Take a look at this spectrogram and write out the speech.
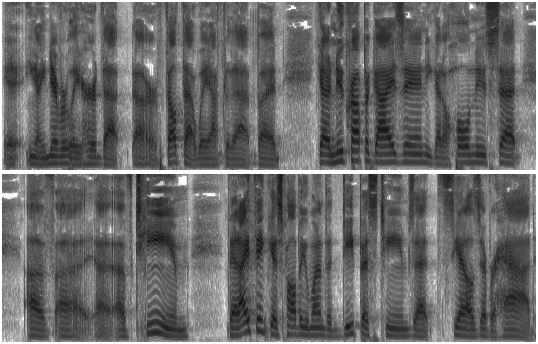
it, you know, you never really heard that or felt that way after that. But you got a new crop of guys in. You got a whole new set of uh, uh of team that I think is probably one of the deepest teams that Seattle's ever had.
